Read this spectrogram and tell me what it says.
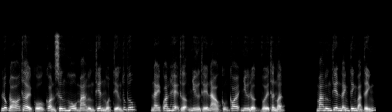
Lúc đó thời cố còn xưng hô mang ứng thiên một tiếng thúc thúc, này quan hệ thượng như thế nào cũng coi như được với thân mật. Mang ứng thiên đánh tinh bản tính,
